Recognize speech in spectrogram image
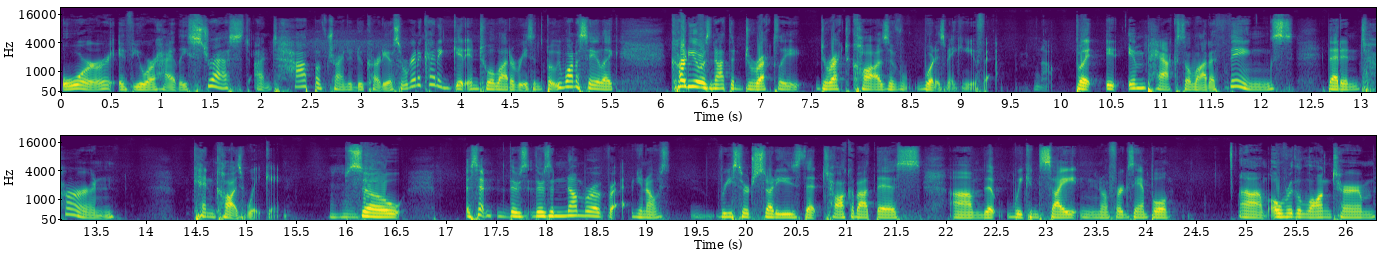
or if you are highly stressed on top of trying to do cardio. So we're going to kind of get into a lot of reasons, but we want to say like cardio is not the directly direct cause of what is making you fat, no but it impacts a lot of things that in turn can cause weight gain. So there's there's a number of you know research studies that talk about this um, that we can cite, and you know, for example, um, over the long term,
